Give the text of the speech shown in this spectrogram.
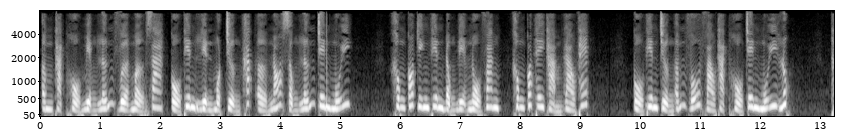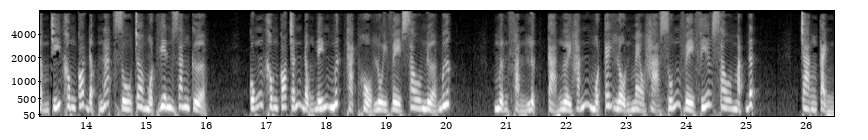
âm thạch hổ miệng lớn vừa mở ra cổ thiên liền một trường khắc ở nó rộng lớn trên mũi. Không có kinh thiên động địa nổ vang, không có thê thảm gào thét. Cổ thiên trường ấm vỗ vào thạch hổ trên mũi lúc. Thậm chí không có đập nát dù cho một viên răng cửa. Cũng không có chấn động đến mức thạch hổ lùi về sau nửa bước. Mượn phản lực cả người hắn một cái lộn mèo hạ xuống về phía sau mặt đất. Tràng cảnh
